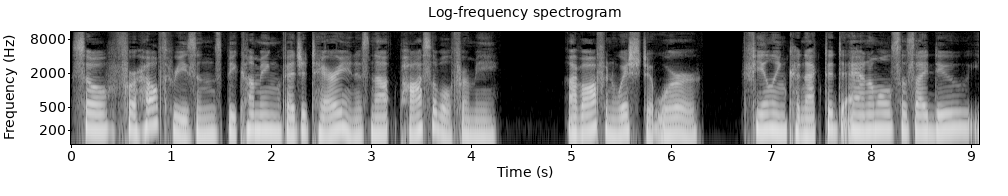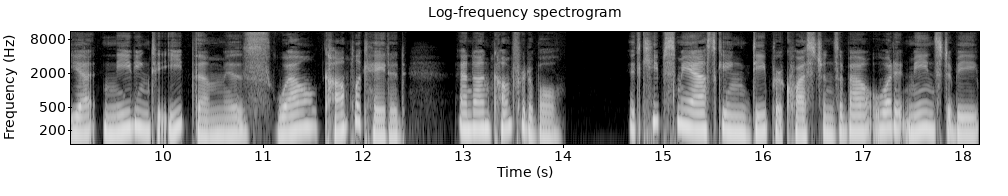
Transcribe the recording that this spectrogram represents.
So, for health reasons, becoming vegetarian is not possible for me. I've often wished it were. Feeling connected to animals as I do, yet needing to eat them, is, well, complicated and uncomfortable. It keeps me asking deeper questions about what it means to be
